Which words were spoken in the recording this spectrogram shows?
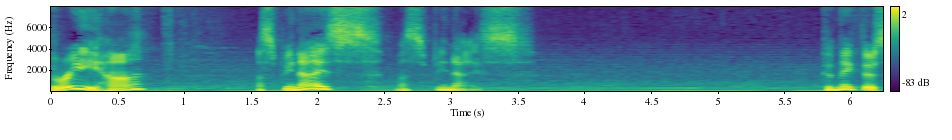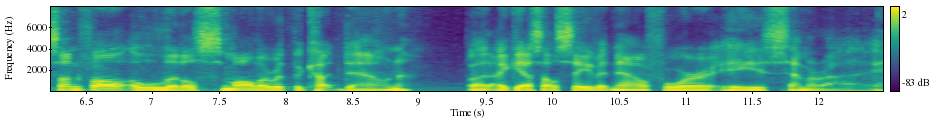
Three, huh? Must be nice. Must be nice. Could make their sunfall a little smaller with the cut down, but I guess I'll save it now for a samurai.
